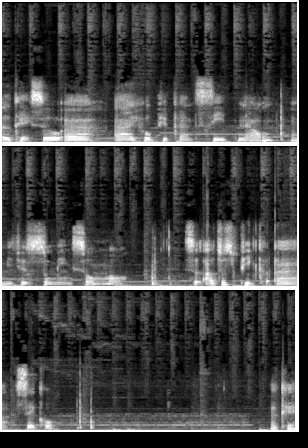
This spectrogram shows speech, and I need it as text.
Okay so uh, I hope you can see it now. Let me just zoom in some more. So I'll just pick a circle. Okay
